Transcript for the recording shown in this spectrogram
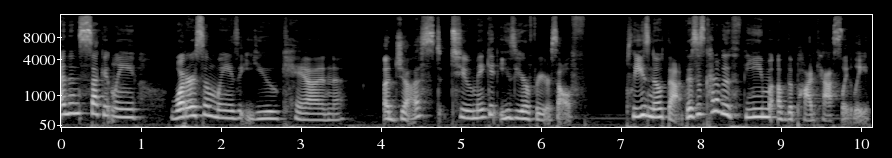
And then, secondly, what are some ways that you can adjust to make it easier for yourself? Please note that this is kind of the theme of the podcast lately.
